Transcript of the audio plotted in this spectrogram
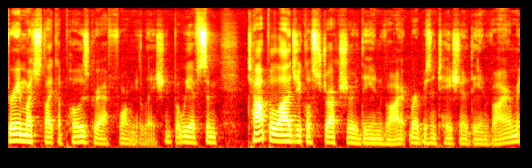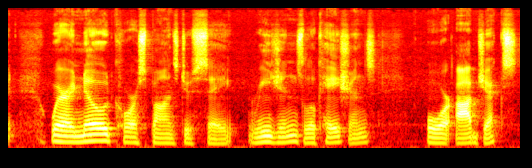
very much like a pose graph formulation, but we have some topological structure of the representation of the environment where a node corresponds to, say, regions, locations, or objects,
